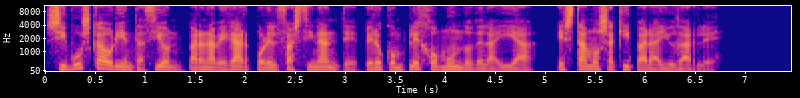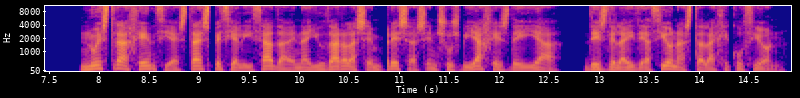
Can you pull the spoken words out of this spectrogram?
si busca orientación para navegar por el fascinante pero complejo mundo de la IA, estamos aquí para ayudarle. Nuestra agencia está especializada en ayudar a las empresas en sus viajes de IA, desde la ideación hasta la ejecución.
